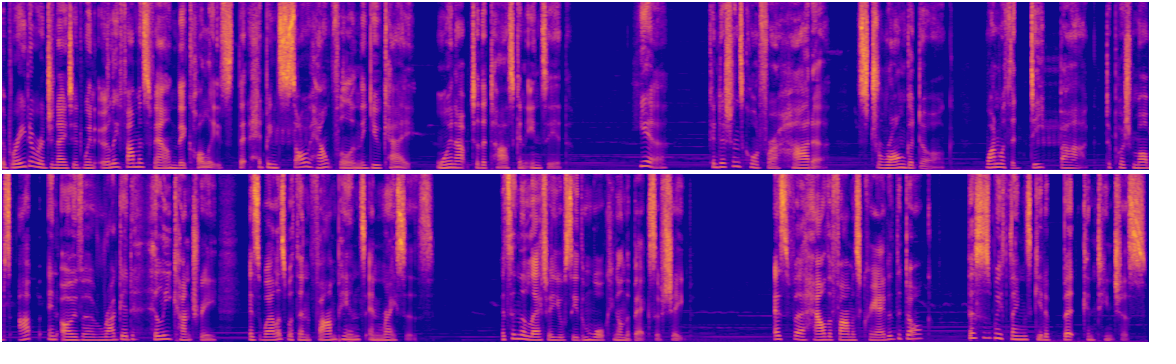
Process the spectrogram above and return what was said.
the breed originated when early farmers found their collies that had been so helpful in the UK weren't up to the task in NZ. Here, conditions called for a harder, stronger dog, one with a deep bark to push mobs up and over rugged, hilly country as well as within farm pens and races. It's in the latter you'll see them walking on the backs of sheep. As for how the farmers created the dog, this is where things get a bit contentious.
